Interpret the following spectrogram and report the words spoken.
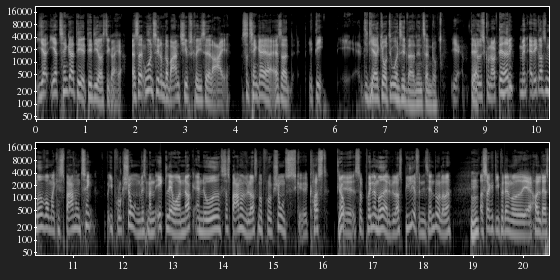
jeg, jeg tænker, at det, det er de også, de gør her. Altså, uanset om der var en chipskrise eller ej, så tænker jeg, altså, det, de, de havde gjort det uanset hvad, Nintendo. Ja, det Ja, havde de sgu nok. det havde de. men, men er det ikke også en måde, hvor man kan spare nogle ting i produktionen? Hvis man ikke laver nok af noget, så sparer man vel også noget produktionskost. Jo. Øh, så på en eller anden måde er det vel også billigere for Nintendo, eller hvad? Mm. Og så kan de på den måde ja, holde deres,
